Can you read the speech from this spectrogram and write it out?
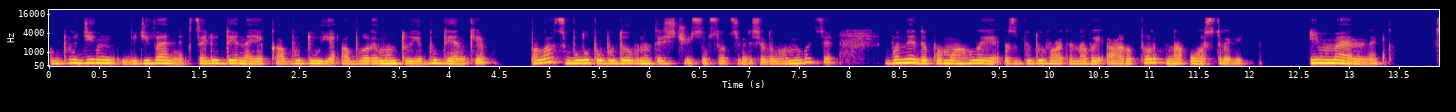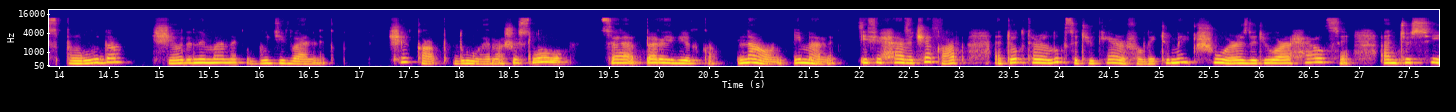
Будів... Будівельник – це людина, яка будує або ремонтує будинки. Палац було побудовано в 1772 році. Вони допомогли збудувати новий аеропорт на острові. Іменник – споруда, ще один іменник – будівельник. Чекап, друге наше слово, це перевірка. Noun – іменник. If you have a checkup, a doctor looks at you carefully to make sure that you are healthy and to see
